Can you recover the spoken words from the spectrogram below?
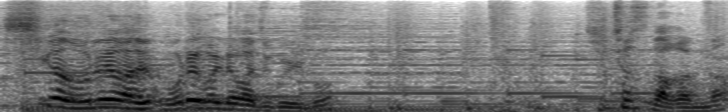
시간 오래 가- 오래 걸려가지고 이거 지쳐서 나갔나?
